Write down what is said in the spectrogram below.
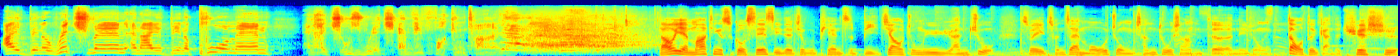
I have been a rich man and I have been a poor man, and I choose rich every fucking time. 导演 Martin Scorsese 的这部片子比较忠于原著，所以存在某种程度上的那种道德感的缺失，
